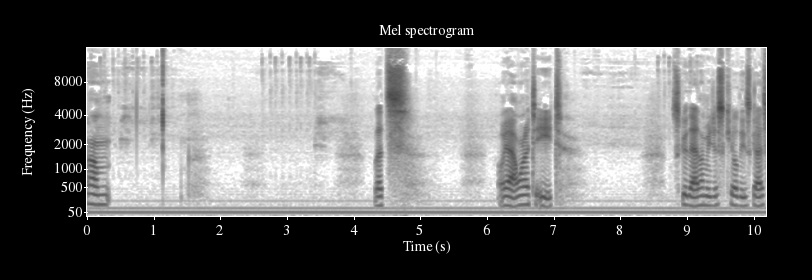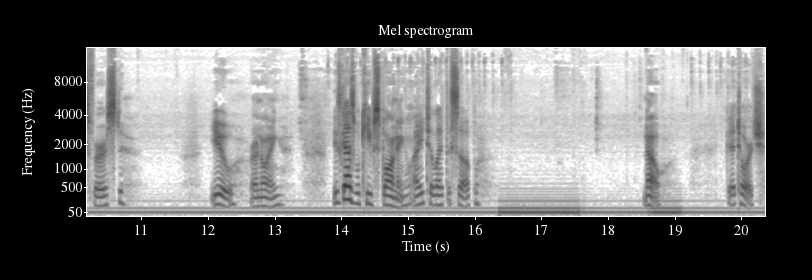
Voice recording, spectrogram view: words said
um... Let's... Oh yeah, I wanted to eat. Screw that, let me just kill these guys first. You are annoying. These guys will keep spawning. I need to light this up. No. Get a torch.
